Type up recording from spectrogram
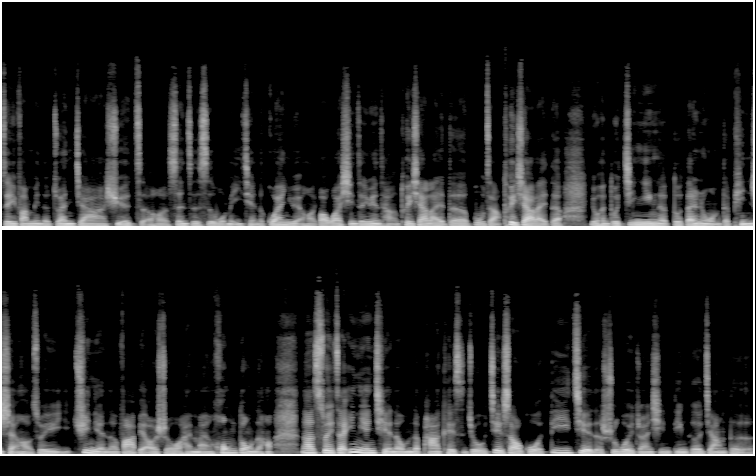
这一方面的专家啊、学者哈，甚至是我们以前的官员哈，包括行政院长退下来的部长退下来的，有很多精英呢，都担任我们的评审哈。所以去年呢发表的时候还蛮轰动的哈。那所以在一年前呢，我们的 Parkes 就介绍过第一届的数位转型顶格奖的。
